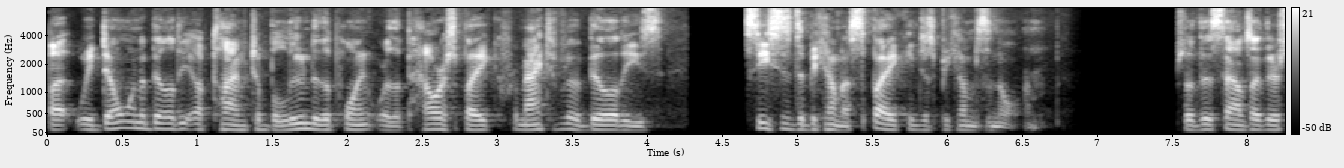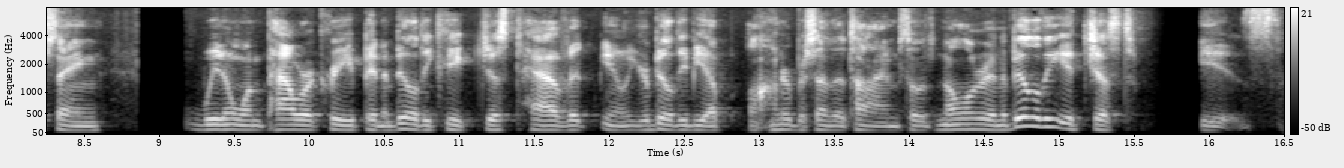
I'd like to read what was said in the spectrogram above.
but we don't want ability uptime to balloon to the point where the power spike from active abilities ceases to become a spike and just becomes the norm. So this sounds like they're saying we don't want power creep and ability creep just have it, you know, your ability be up 100% of the time. So it's no longer an ability, it just is.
